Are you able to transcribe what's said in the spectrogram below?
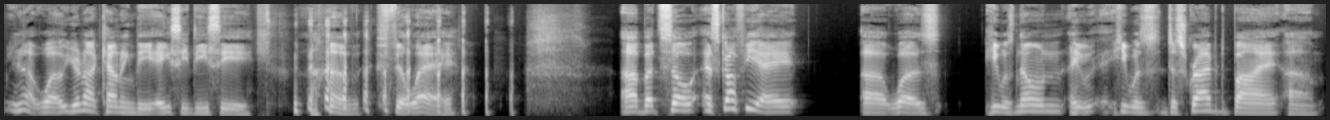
yeah, well, you're not counting the ACDC filet. Uh, but so Escoffier uh, was he was known he, he was described by um,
